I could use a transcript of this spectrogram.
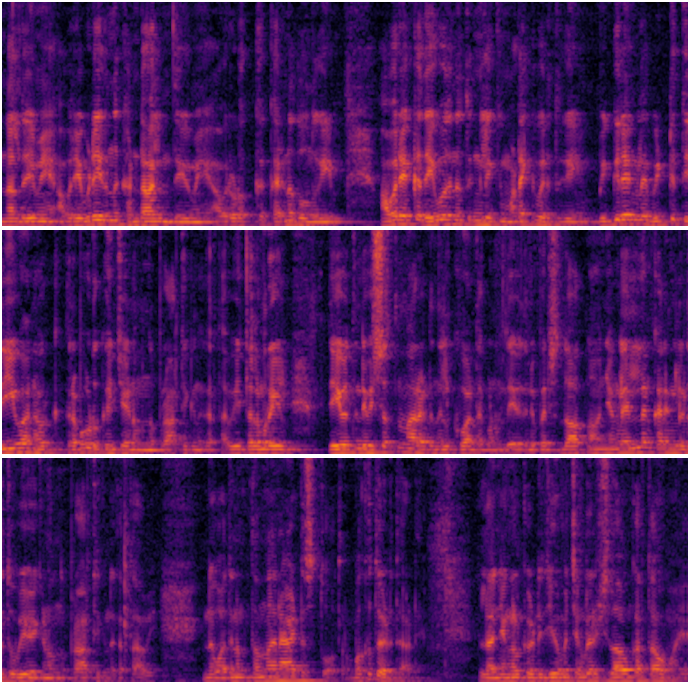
എന്നാൽ ദൈവമേ അവരെവിടെ ഇരുന്ന് കണ്ടാലും ദൈവമേ അവരോടൊക്കെ കരുണ തോന്നുകയും അവരെയൊക്കെ ദൈവദിനത്തിലേക്ക് മടക്കി വരുത്തുകയും വിഗ്രഹങ്ങളെ വിട്ടു തിരിയുവാൻ അവർക്ക് കൃപ കൊടുക്കുകയും ചെയ്യണമെന്ന് പ്രാർത്ഥിക്കുന്ന കർത്താവ്. ഈ തലമുറയിൽ ദൈവത്തിന്റെ വിശ്വസ്തന്മാരായിട്ട് നിൽക്കുവാൻ തക്കണം ദൈവത്തിന്റെ പരിശുദ്ധാത്മാവ് ഞങ്ങളെല്ലാം കരങ്ങളെടുത്ത് ഉപയോഗിക്കണമെന്ന് പ്രാർത്ഥിക്കുന്ന കർത്താവെ. ഇന്ന് വചനം തന്നതിനായിട്ട് സ്തോത്രം. ബഹുത്വം എടുത്താട്ടെ എല്ലാം ഞങ്ങൾക്ക് വേണ്ടി ജീവമെച്ചങ്ങളുടെ രക്ഷിതാവും കർത്താവുമായ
